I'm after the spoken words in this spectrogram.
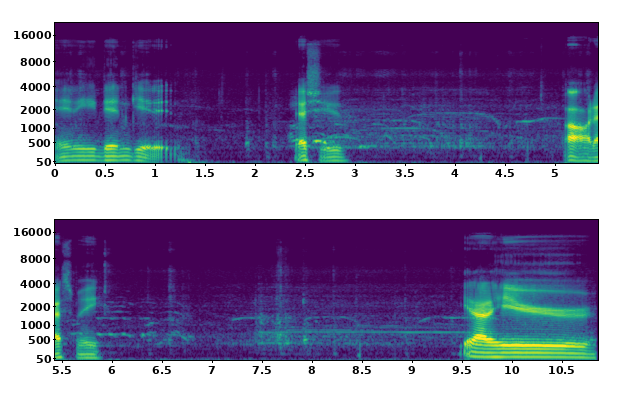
And he didn't get it. That's you. Oh, that's me. Get out of here.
